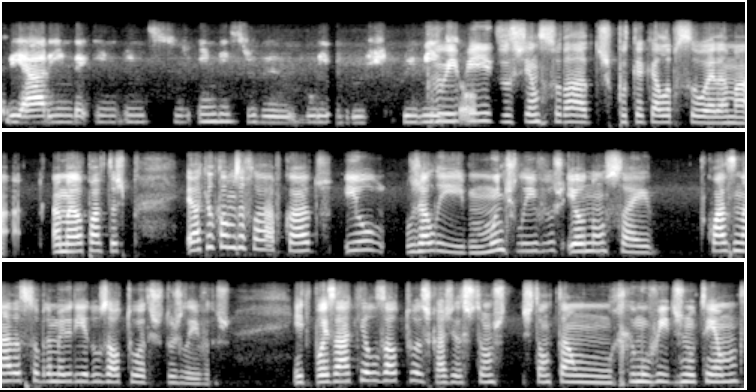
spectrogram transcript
criar índices, índices de, de, livros proibidos. Proibidos, ou... censurados, porque aquela pessoa era má. A maior parte das. Era aquilo que estávamos a falar há bocado. Eu já li muitos livros, eu não sei quase nada sobre a maioria dos autores dos livros. E depois há aqueles autores que às vezes estão, estão tão removidos no tempo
